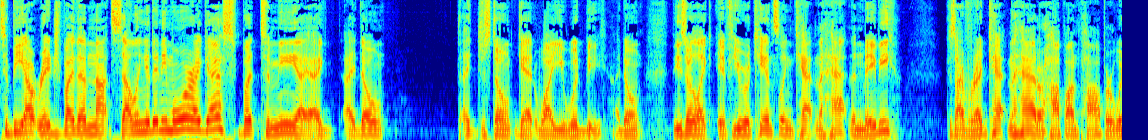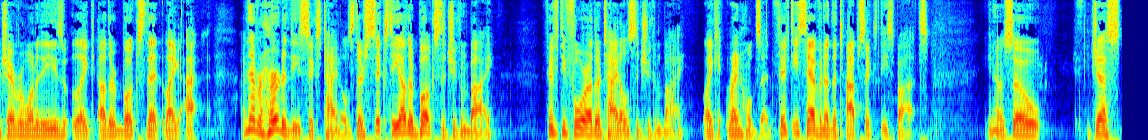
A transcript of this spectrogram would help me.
to be outraged by them not selling it anymore, I guess. But to me, I, I, I don't. I just don't get why you would be. I don't. These are like if you were canceling Cat in the Hat, then maybe because I've read Cat in the Hat or Hop on Pop or whichever one of these like other books that like I I've never heard of these six titles. There's 60 other books that you can buy, 54 other titles that you can buy. Like Reinhold said, 57 of the top 60 spots. You know, so just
